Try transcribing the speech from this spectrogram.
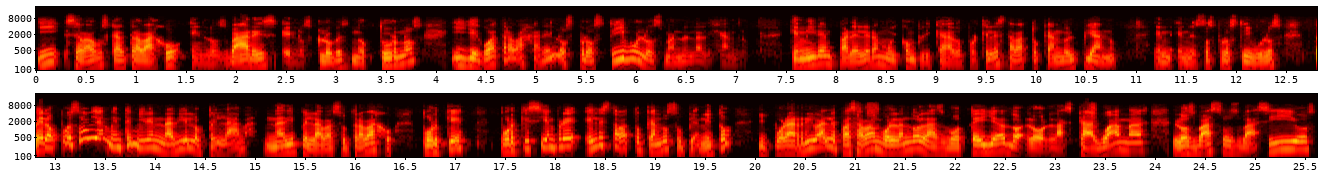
y se va a buscar trabajo en los bares, en los clubes nocturnos y llegó a trabajar en los prostíbulos, Manuel Alejandro. Que miren, para él era muy complicado porque él estaba tocando el piano en, en estos prostíbulos, pero pues obviamente, miren, nadie lo pelaba, nadie pelaba su trabajo. ¿Por qué? Porque siempre él estaba tocando su pianito y por arriba le pasaban volando las botellas, las caguamas, los vasos vacíos,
